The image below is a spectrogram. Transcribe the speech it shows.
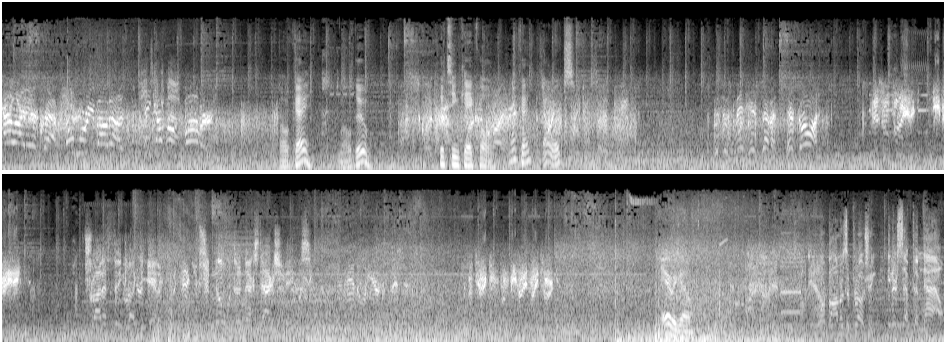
Allied aircraft, don't worry about us. Take out those bombers. Okay, will do. 15k coal. Okay, that works. This is men here seven. They're gone. Missile fired. Evading. Try to think like the enemy. You should know what their next action is. Attacking from behind my target. There we go. More bombers approaching. Intercept them now.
